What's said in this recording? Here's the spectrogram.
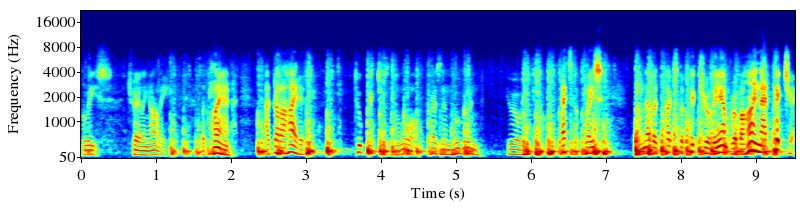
Police trailing Ollie. The plan. I've got to hide it. Two pictures on the wall President Hoover and Hirohito. That's the place. They'll never touch the picture of the Emperor behind that picture.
